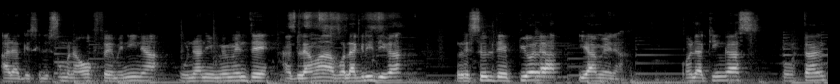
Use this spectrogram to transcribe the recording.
a la que se le suma una voz femenina unánimemente aclamada por la crítica resulte piola y amena. Hola Kingas, ¿cómo están?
